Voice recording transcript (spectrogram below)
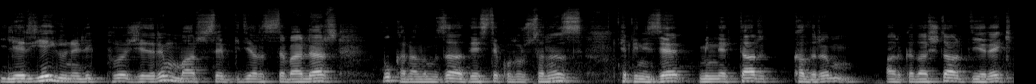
ileriye yönelik projelerim var sevgili yarışseverler. Bu kanalımıza destek olursanız hepinize minnettar kalırım arkadaşlar diyerek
